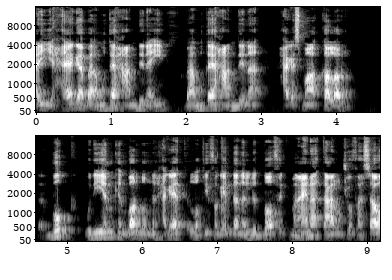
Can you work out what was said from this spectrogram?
أي حاجة بقى متاح عندنا إيه؟ بقى متاح عندنا حاجة اسمها color book ودي يمكن برضو من الحاجات اللطيفة جدا اللي اتضافت معانا. تعالوا نشوفها سوا.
